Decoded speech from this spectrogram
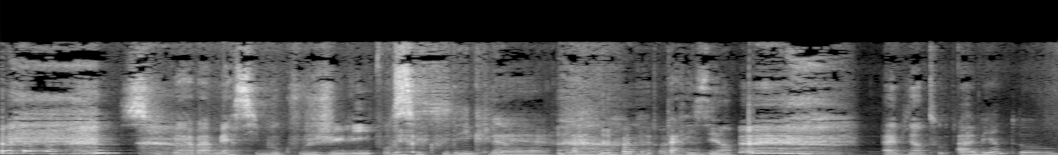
Super, bah, merci beaucoup Julie pour ce coup Merci, Claire. parisien. À bientôt. À bientôt.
